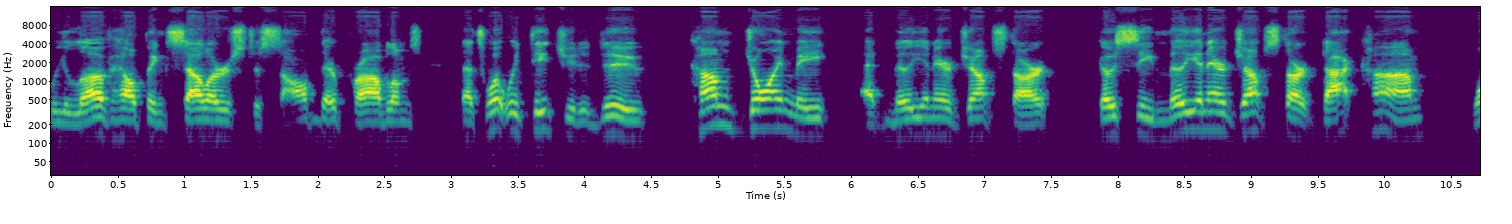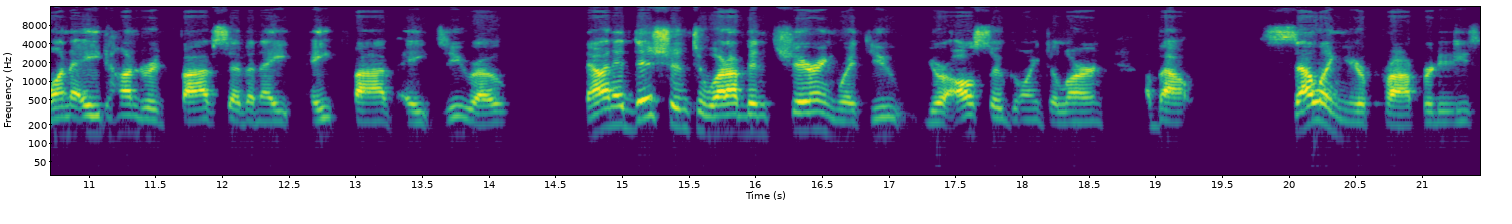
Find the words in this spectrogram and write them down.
we love helping sellers to solve their problems. That's what we teach you to do. Come join me at Millionaire Jumpstart. Go see millionairejumpstart.com, 1 800 578 8580. Now, in addition to what I've been sharing with you, you're also going to learn about selling your properties,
